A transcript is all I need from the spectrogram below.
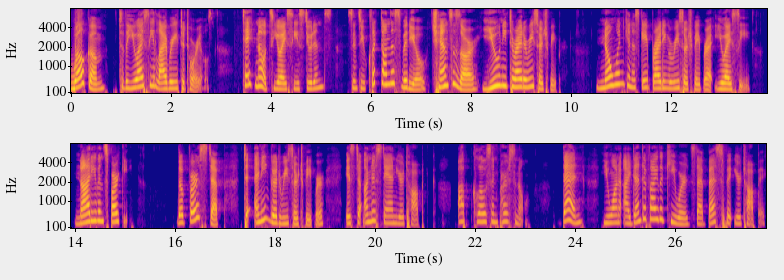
Welcome to the UIC Library tutorials. Take notes, UIC students. Since you clicked on this video, chances are you need to write a research paper. No one can escape writing a research paper at UIC, not even Sparky. The first step to any good research paper is to understand your topic up close and personal. Then you want to identify the keywords that best fit your topic.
